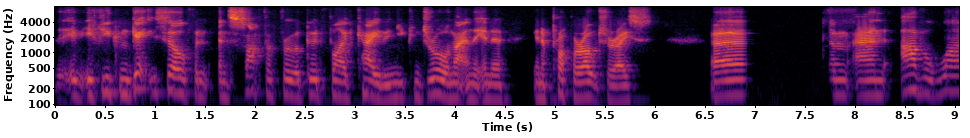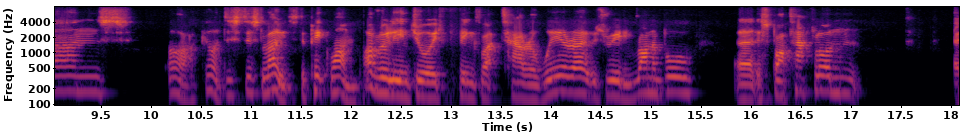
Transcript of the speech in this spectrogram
if, if you can get yourself and, and suffer through a good 5k, then you can draw on that in, the, in a in a proper ultra race. Um, and other ones, oh god, there's just loads to pick one. I've really enjoyed things like Tarawera. It was really runnable. Uh, the Spartathlon. uh,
